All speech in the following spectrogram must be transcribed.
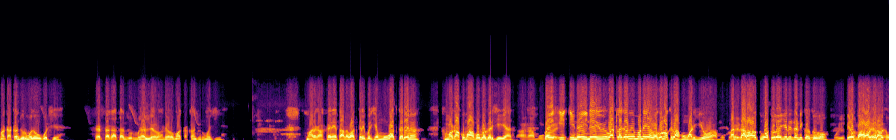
મારા કાકા જોરમાં જવું પડશે. હેડ તા કાકા જોરમાં લેડો લેડો મારા કાકા જોરમાં જઈએ. મારા કાકા ને તારા વાત કરી પછી હું વાત કરે ને મારા કાકો માં આપો બગડશે યાર. એને ના ઈને એવી વાત લગાવી મને વગર નો મારી ગયો. હા, હું કહી અને તારા તું હતો તો એ ટની કરતો હતો એનો લાફો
